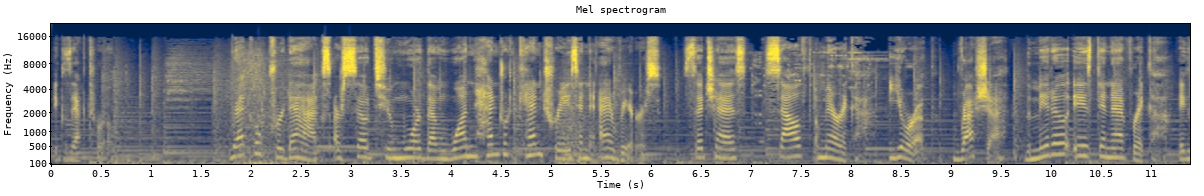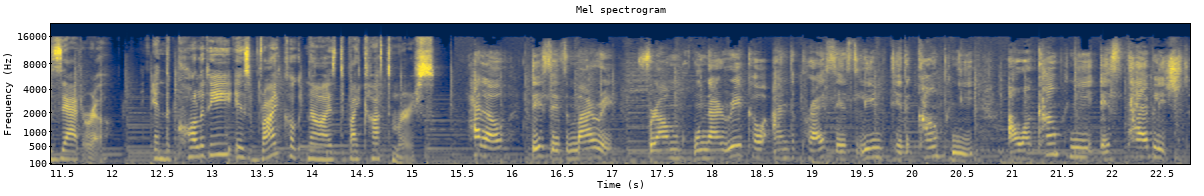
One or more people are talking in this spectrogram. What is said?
etc. Raco products are sold to more than 100 countries and areas, such as South America, Europe, Russia, the Middle East and Africa, etc. And the quality is recognized by customers. Hello, this is Mary from Hunan Raco Enterprises Limited Company. Our company established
